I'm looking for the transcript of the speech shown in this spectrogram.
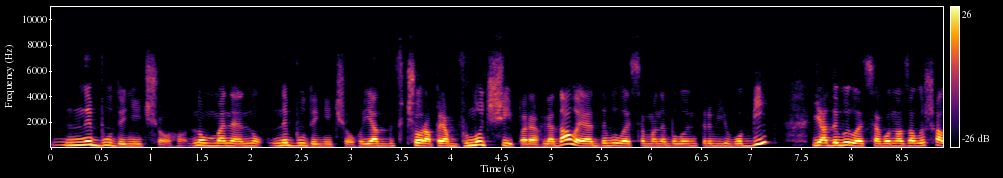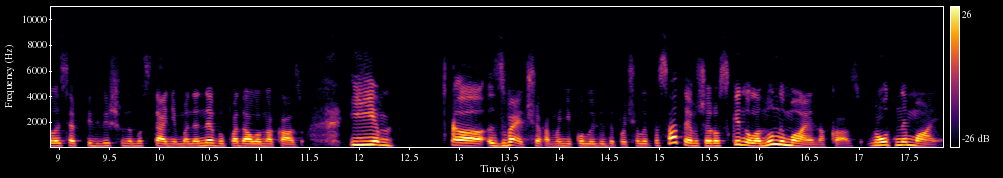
не буде нічого. Ну, в мене ну, не буде нічого. Я вчора прям вночі переглядала, я дивилася, в мене було інтерв'ю в обід, я дивилася, вона залишалася в підвішеному стані, в мене не випадало наказу. І з вечора мені, коли люди почали писати, я вже розкинула: ну немає наказу. Ну от немає.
